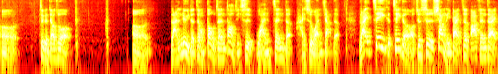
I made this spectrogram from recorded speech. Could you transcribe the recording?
呃，这个叫做呃蓝绿的这种斗争，到底是玩真的还是玩假的？来，这个这个哦，就是上礼拜这发生在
